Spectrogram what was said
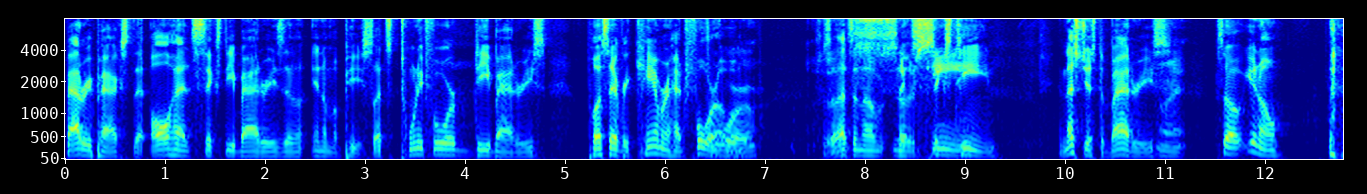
battery packs that all had 60 batteries in, in them apiece. So that's 24 D batteries, plus every camera had four, of them. Four. So, that's, another, another 16. And that's just the batteries. Right. So, you know,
